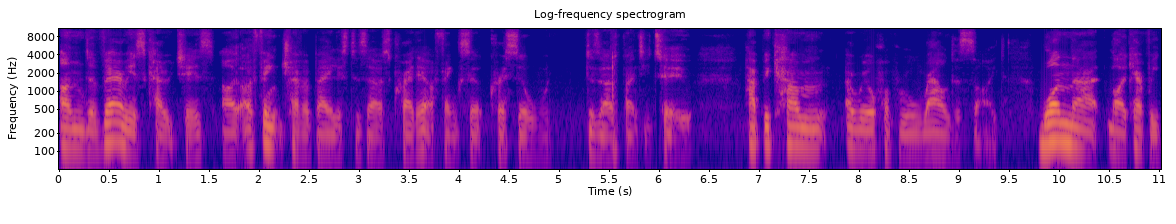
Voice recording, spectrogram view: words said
under various coaches, I, I think Trevor Bayliss deserves credit. I think Chris Silverwood deserves plenty too. Have become a real proper all-rounder side. One that, like every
